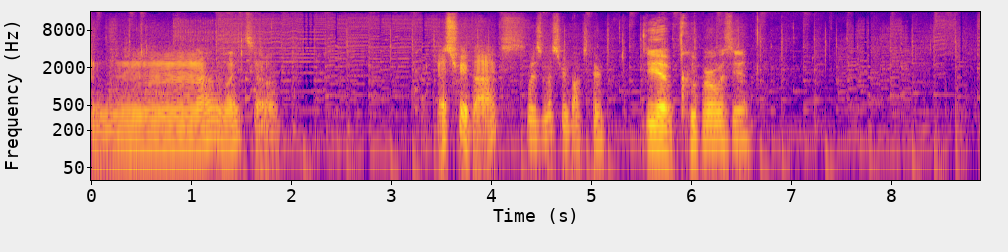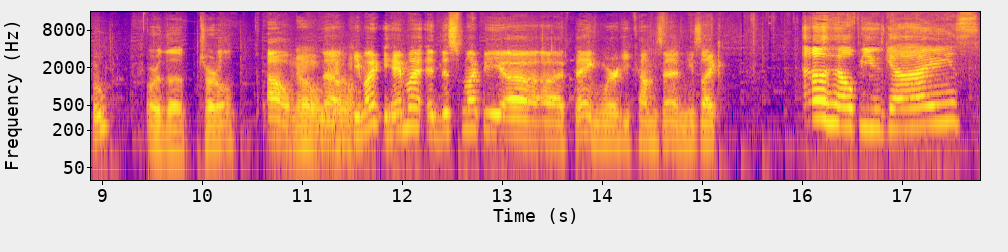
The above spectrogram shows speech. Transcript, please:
Mm, I don't think so. Mystery box. What does mystery box do? Do you have Cooper with you? Who? Or the turtle? Oh No, no, no. He might. He might. This might be a, a thing where he comes in. He's like, "I'll help you guys."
